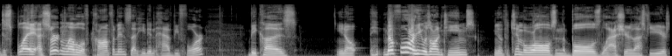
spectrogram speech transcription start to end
display a certain level of confidence that he didn't have before because, you know, before he was on teams, you know, the Timberwolves and the Bulls last year, last few years,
